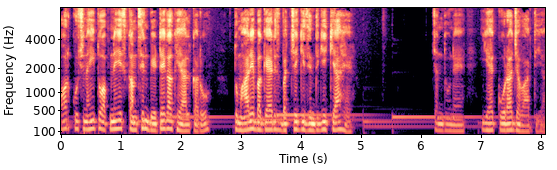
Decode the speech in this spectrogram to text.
और कुछ नहीं तो अपने इस कमसिन बेटे का ख्याल करो। तुम्हारे बगैर इस बच्चे की ज़िंदगी क्या है? चंदू ने यह कोरा जवाब दिया।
